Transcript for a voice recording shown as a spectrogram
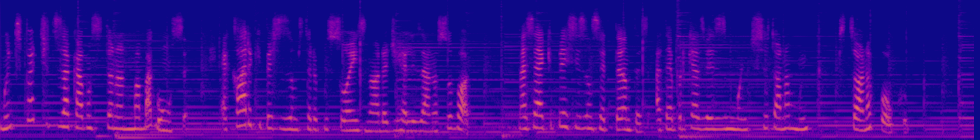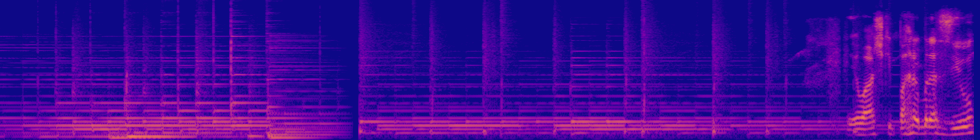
muitos partidos acabam se tornando uma bagunça. É claro que precisamos ter opções na hora de realizar nosso voto, mas é que precisam ser tantas, até porque às vezes muito se torna muito, se torna pouco. Eu acho que para o Brasil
